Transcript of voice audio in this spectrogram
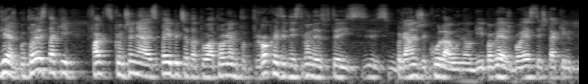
wiesz, bo to jest taki fakt skończenia ASP i bycia tatuatorem, to trochę z jednej strony jest w tej z, z branży kula u nogi, bo wiesz, bo jesteś takim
